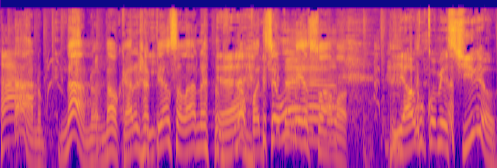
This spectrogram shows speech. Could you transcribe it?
Ah, não, não, não, o cara já pensa lá, né? É. Não, pode ser um mês só, amor. E algo comestível?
